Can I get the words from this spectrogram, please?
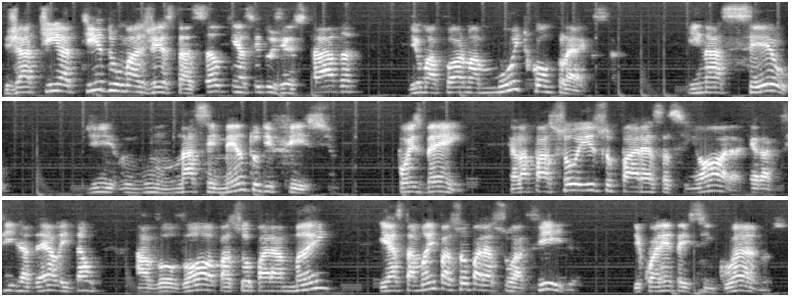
já tinha tido uma gestação, tinha sido gestada de uma forma muito complexa e nasceu de um nascimento difícil. Pois bem, ela passou isso para essa senhora, que era filha dela, então a vovó passou para a mãe, e esta mãe passou para sua filha, de 45 anos,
